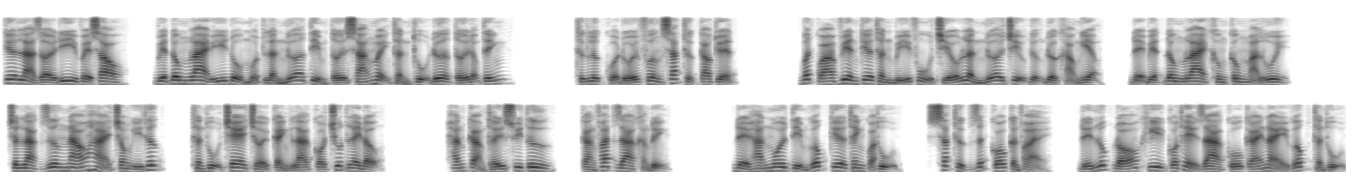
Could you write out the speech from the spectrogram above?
Kia là rời đi về sau, biệt Đông Lai ý đồ một lần nữa tìm tới sáng mệnh thần thụ đưa tới động tĩnh. Thực lực của đối phương xác thực cao tuyệt. Bất quá viên kia thần bí phù chiếu lần nữa chịu đựng được khảo nghiệm, để biệt Đông Lai không công mà lui. Trần Lạc Dương não hải trong ý thức, thần thụ che trời cành lá có chút lay động. Hắn cảm thấy suy tư, càng phát ra khẳng định. Để hàn môi tìm gốc kia thanh quả thụ, xác thực rất có cần phải, đến lúc đó khi có thể ra cố cái này gốc thần thụ.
